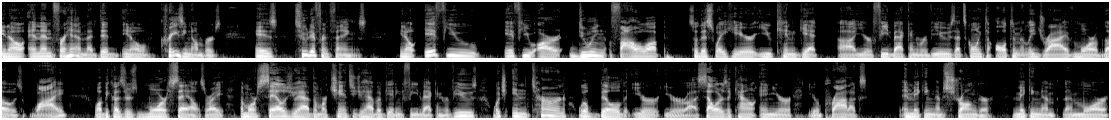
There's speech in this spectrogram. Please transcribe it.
you know, and then for him that did you know crazy numbers is two different things. You know, if you if you are doing follow up, so this way here you can get uh, your feedback and reviews. That's going to ultimately drive more of those. Why? Well, because there's more sales, right? The more sales you have, the more chances you have of getting feedback and reviews, which in turn will build your your uh, seller's account and your your products and making them stronger, making them them more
